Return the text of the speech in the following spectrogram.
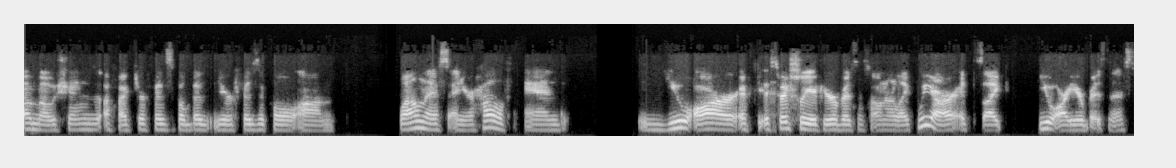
emotions affect your physical your physical um wellness and your health. And you are if especially if you're a business owner like we are it's like you are your business.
